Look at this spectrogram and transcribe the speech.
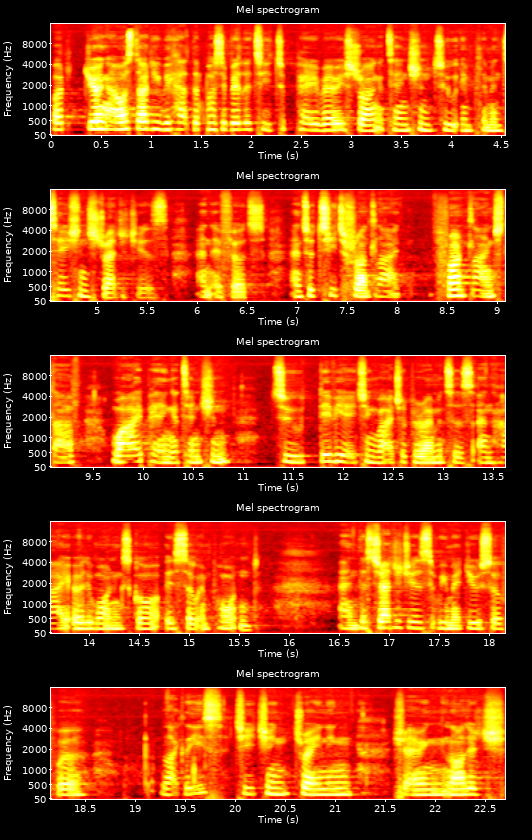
But during our study, we had the possibility to pay very strong attention to implementation strategies and efforts, and to teach frontline, frontline staff why paying attention to deviating vital parameters and high early warning score is so important. And the strategies we made use of were like these, teaching, training, sharing knowledge,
